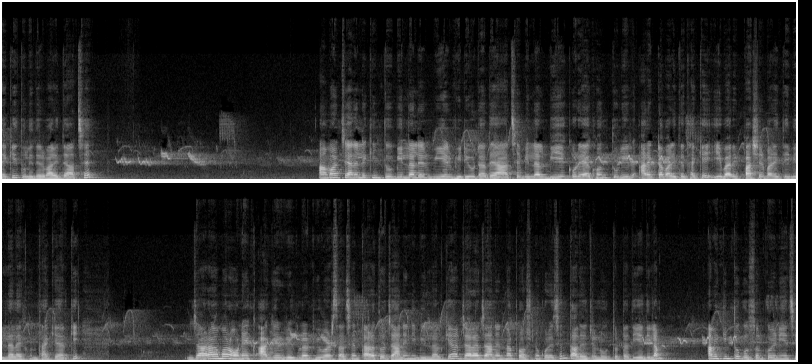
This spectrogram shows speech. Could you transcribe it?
থেকেই তুলিদের বাড়িতে আছে। আমার চ্যানেলে কিন্তু বিল্লালের বিয়ের ভিডিওটা দেয়া আছে। বিল্লাল বিয়ে করে এখন তুলির আরেকটা বাড়িতে থাকে। এ বাড়ির পাশের বাড়িতেই বিল্লাল এখন থাকে আর কি। যারা আমার অনেক আগের রেগুলার ভিউয়ার্স আছেন, তারা তো জানেনই বিল্লালকে। আর যারা জানেন না, প্রশ্ন করেছেন, তাদের জন্য উত্তরটা দিয়ে দিলাম। আমি কিন্তু গোসল করে নিয়েছি,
